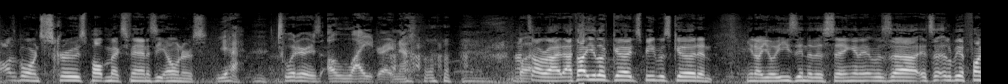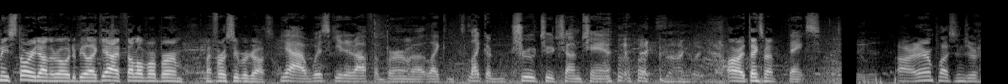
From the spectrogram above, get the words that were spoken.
Osborne screws PulpMX fantasy owners. yeah, Twitter is alight right now. That's all right. I thought you looked good. Speed was good, and you know you'll ease into this thing, and it was uh, it's it'll be a funny story down the road to be like, yeah, I fell over a berm my first Supercross. Yeah, I whiskeyed it off of Burma like like a true two chum champ. exactly. All right, thanks, man. Thanks. All right, Aaron Plessinger.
